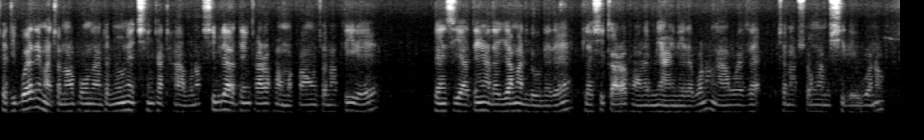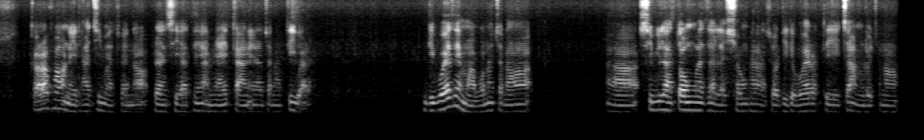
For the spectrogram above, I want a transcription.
ဆိုတော့ဒီပွဲစဉ်မှာကျွန်တော်ပုံစံတစ်မျိုးနဲ့ချင်းကပ်ထားတာပေါ့နော်စီဗီလာအတင်းကားရဖောင်မကောင်းကျွန်တော်သိတယ်ဗန်စီယာတင်းကလည်းရမှတ်လိုနေတယ်လက်ရှိကာရာဖောင်လည်းမြိုင်နေတယ်ပေါ့နော်ငါးဝက်ဆက်ကျွန်တော်ရှုံးမှမရှိသေးဘူးပေါ့နော်ကာရာဖောင်အနေထားကြည့်မှဆိုရင်တော့ဗန်စီယာတင်းကအများကြီးတာနေတာကျွန်တော်သိပါတယ်ဒီပွဲစဉ်မှာပေါ့နော်ကျွန်တော်ကအာစီဗီလာ3ဝက်ဆက်လည်းရှုံးထားတာဆိုတော့ဒီတပွဲတော့တည်ကြမလို့ကျွန်တော်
